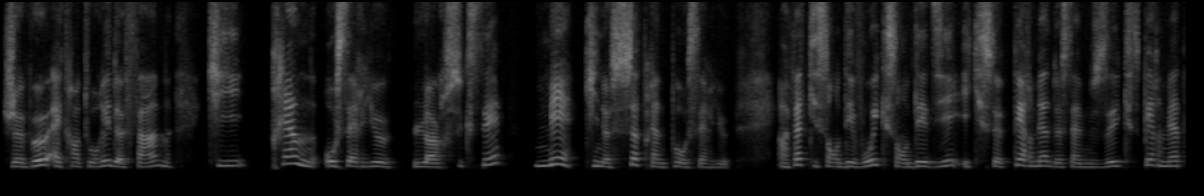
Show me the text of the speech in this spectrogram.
Je veux être entourée de femmes qui prennent au sérieux leur succès, mais qui ne se prennent pas au sérieux. En fait, qui sont dévouées, qui sont dédiées et qui se permettent de s'amuser, qui se permettent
